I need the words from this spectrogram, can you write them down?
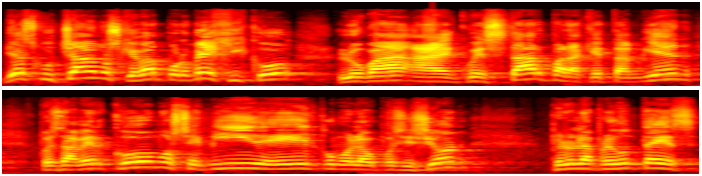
ya escuchamos que va por México, lo va a encuestar para que también, pues a ver cómo se mide él como la oposición. Pero la pregunta es,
